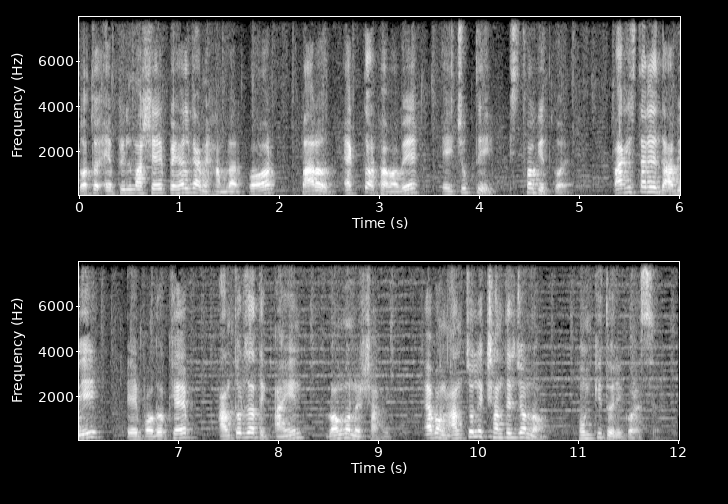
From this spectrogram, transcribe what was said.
গত এপ্রিল মাসে পেহেলগামে হামলার পর ভারত একতরফাভাবে এই চুক্তি স্থগিত করে। পাকিস্তানের দাবি এই পদক্ষেপ আন্তর্জাতিক আইন লঙ্ঘনের সামিল এবং আঞ্চলিক শান্তির জন্য হুমকি তৈরি করেছে।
